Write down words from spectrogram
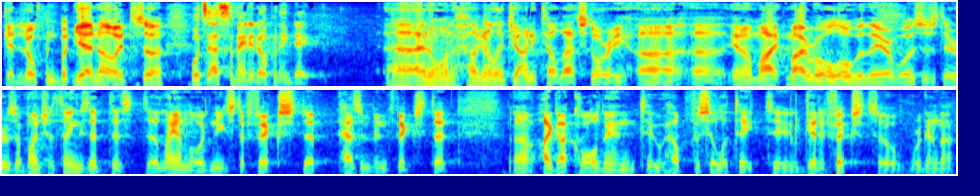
get it open. But yeah, no, it's. Uh, What's the estimated opening date? Uh, I don't want to. I'm going to let Johnny tell that story. Uh, uh, you know, my, my role over there was is there's a bunch of things that this, the landlord needs to fix that hasn't been fixed. That uh, I got called in to help facilitate to get it fixed. So we're gonna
